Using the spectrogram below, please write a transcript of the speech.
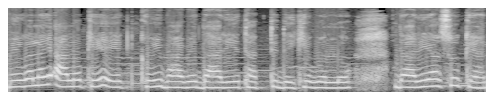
মেঘালয় আলোকে একইভাবে দাঁড়িয়ে থাকতে দেখে বলল, দাঁড়িয়ে আসো কেন?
